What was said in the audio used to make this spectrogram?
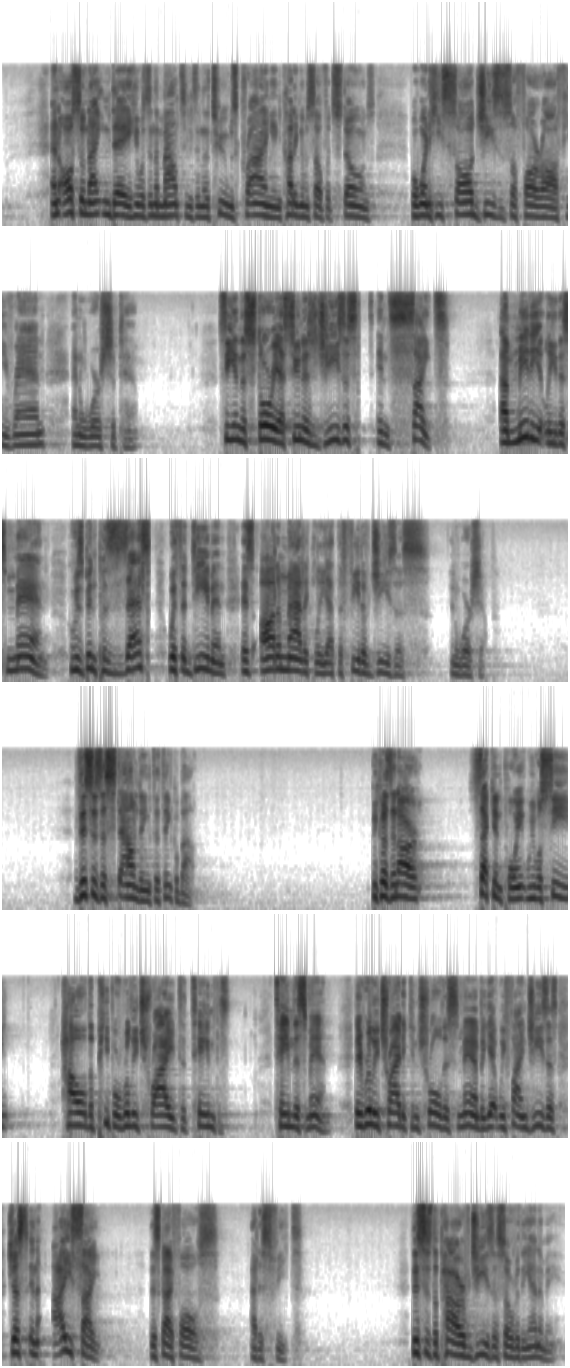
And also night and day he was in the mountains and the tombs, crying and cutting himself with stones. But when he saw Jesus afar off, he ran and worshiped him. See, in the story, as soon as Jesus in sight, immediately this man who has been possessed with a demon is automatically at the feet of Jesus in worship. This is astounding to think about. Because in our Second point, we will see how the people really tried to tame this, tame this man. They really tried to control this man, but yet we find Jesus just in eyesight. This guy falls at his feet. This is the power of Jesus over the enemy.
